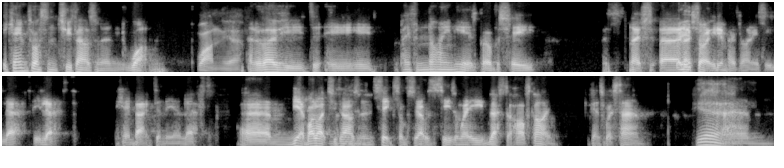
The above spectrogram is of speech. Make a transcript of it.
he came to us in 2001, One, yeah. and although he did, he, he played for nine years, but obviously, it's, no, uh, no, sorry, he didn't play for nine years. He left. He left. He came back, didn't he, and left. Um, yeah, by like 2006, obviously that was the season where he left at half time against West Ham. Yeah. Um,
